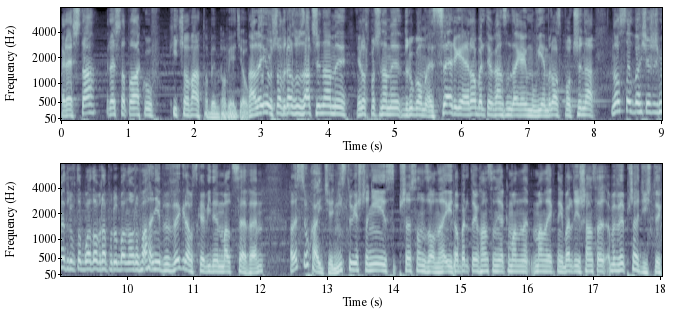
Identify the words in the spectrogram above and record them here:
Reszta? Reszta Polaków kiczowato bym powiedział. Ale już od razu zaczynamy, rozpoczynamy drugą serię. Robert Johansson, tak jak mówiłem, rozpoczyna. No 126 metrów to była dobra próba, normalnie by wygrał z Kevinem Malcewem. Ale słuchajcie, nic tu jeszcze nie jest przesądzone i Robert Johansson jak ma, ma jak najbardziej szansę, aby wyprzedzić tych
